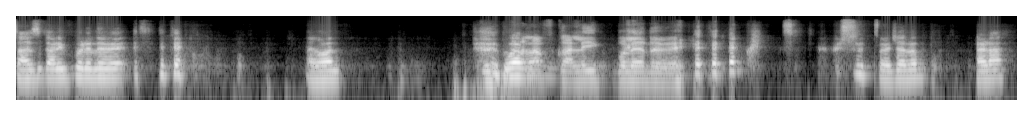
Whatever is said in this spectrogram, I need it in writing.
সাবস্ক্রাইব করে দেবে। এখন বলে দেবে। তো চলো টাটা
